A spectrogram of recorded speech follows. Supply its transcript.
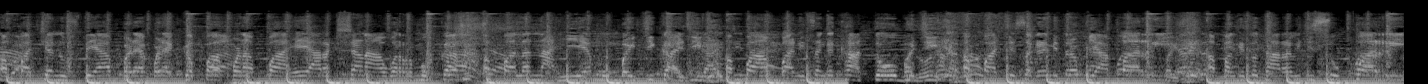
अप्पाच्या नुसत्या बड्या बड्या गप्पा. पण अप्पा हे आरक्षणावर मुक्का. अप्पाला नाहीये मुंबईची काळजी. अप्पा अंबानी संघ खातो भजी. अप्पाचे सगळे मित्र व्यापारी. अप्पा घेतो धारावीची सुपारी.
